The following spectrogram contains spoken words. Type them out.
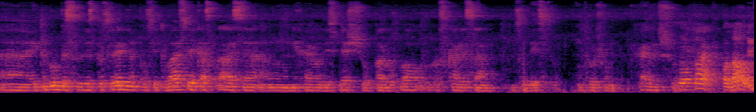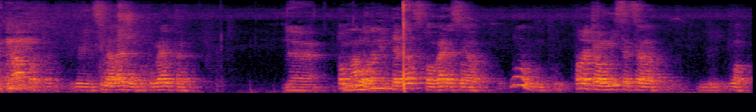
Е, І тому без- безпосередньо по ситуації, яка склалася, е, Михайло десь дещо пару слов розкаже сам особисто. Ну, Прошу, Михайло, що Ну так, подали рапорт всі належні документи. Е, Тобто командування? 15 вересня, ну, протягом місяця, ну,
